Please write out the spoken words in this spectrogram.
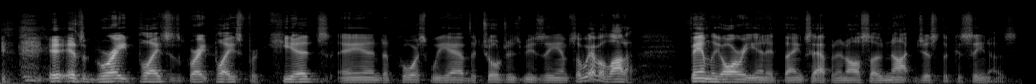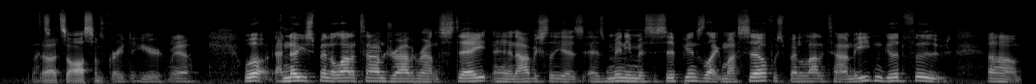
it's a great place. It's a great place for kids, and of course we have the Children's Museum. So we have a lot of family-oriented things happening, also not just the casinos. That's, oh, that's awesome. It's great to hear. Yeah. Well, I know you spend a lot of time driving around the state, and obviously, as, as many Mississippians like myself, we spend a lot of time eating good food. Um,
